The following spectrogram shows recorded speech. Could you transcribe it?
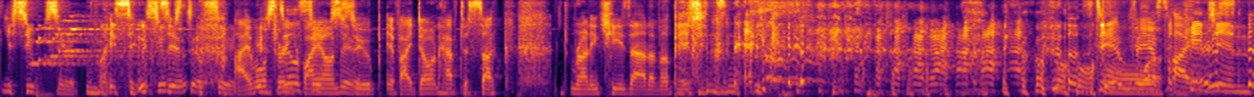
Your soup suit. My soup Your soup's suit. still soup. I will You're drink my soup own soup. soup if I don't have to suck running cheese out of a pigeon's neck. Those damn vampires. Pigeon.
